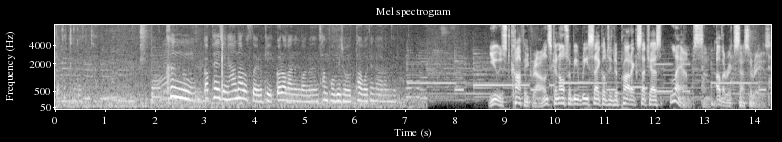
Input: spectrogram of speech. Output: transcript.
똑같은 것 같아요. 큰 카페 중에 하나로서 이렇게 이끌어가는 거는 참 보기 좋다고 생각을 합니다. Used coffee grounds can also be recycled into products such as lamps and other accessories.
